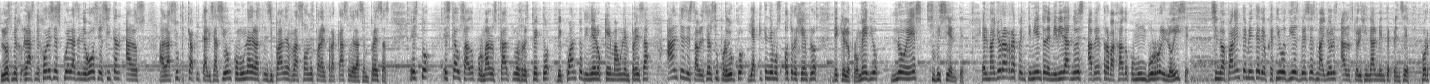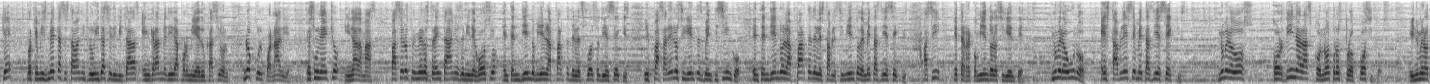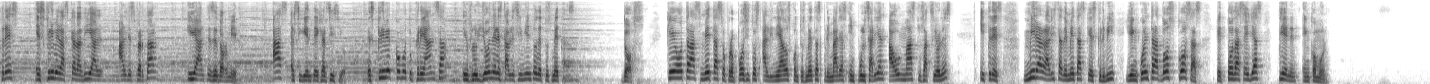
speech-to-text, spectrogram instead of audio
las mejores escuelas de negocios citan a, los, a la subcapitalización como una de las principales razones para el fracaso de las empresas. Esto es causado por malos cálculos respecto de cuánto dinero quema una empresa antes de establecer su producto y aquí tenemos otro ejemplo de que lo promedio no es suficiente. El mayor arrepentimiento de mi vida no es haber trabajado como un burro y lo hice, sino aparentemente de objetivos 10 veces mayores a los que originalmente pensé. ¿Por qué? Porque mis metas estaban influidas y limitadas en gran medida por mi educación. No culpo a nadie, es un hecho y nada más. Pasé los primeros 30 años de mi negocio entendiendo bien la parte del esfuerzo 10X y pasaré los siguientes 25 entendiendo la parte del establecimiento de metas 10X. Así que te recomiendo lo siguiente. Número 1. Establece metas 10X. Número 2. Coordínalas con otros propósitos. Y número 3. Escríbelas cada día al, al despertar y antes de dormir. Haz el siguiente ejercicio. Escribe cómo tu crianza influyó en el establecimiento de tus metas. 2. ¿Qué otras metas o propósitos alineados con tus metas primarias impulsarían aún más tus acciones? Y 3. Mira la lista de metas que escribí y encuentra dos cosas que todas ellas tienen en común.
